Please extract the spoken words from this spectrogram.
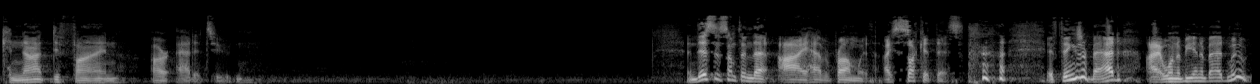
cannot define our attitude. And this is something that I have a problem with. I suck at this. if things are bad, I want to be in a bad mood.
